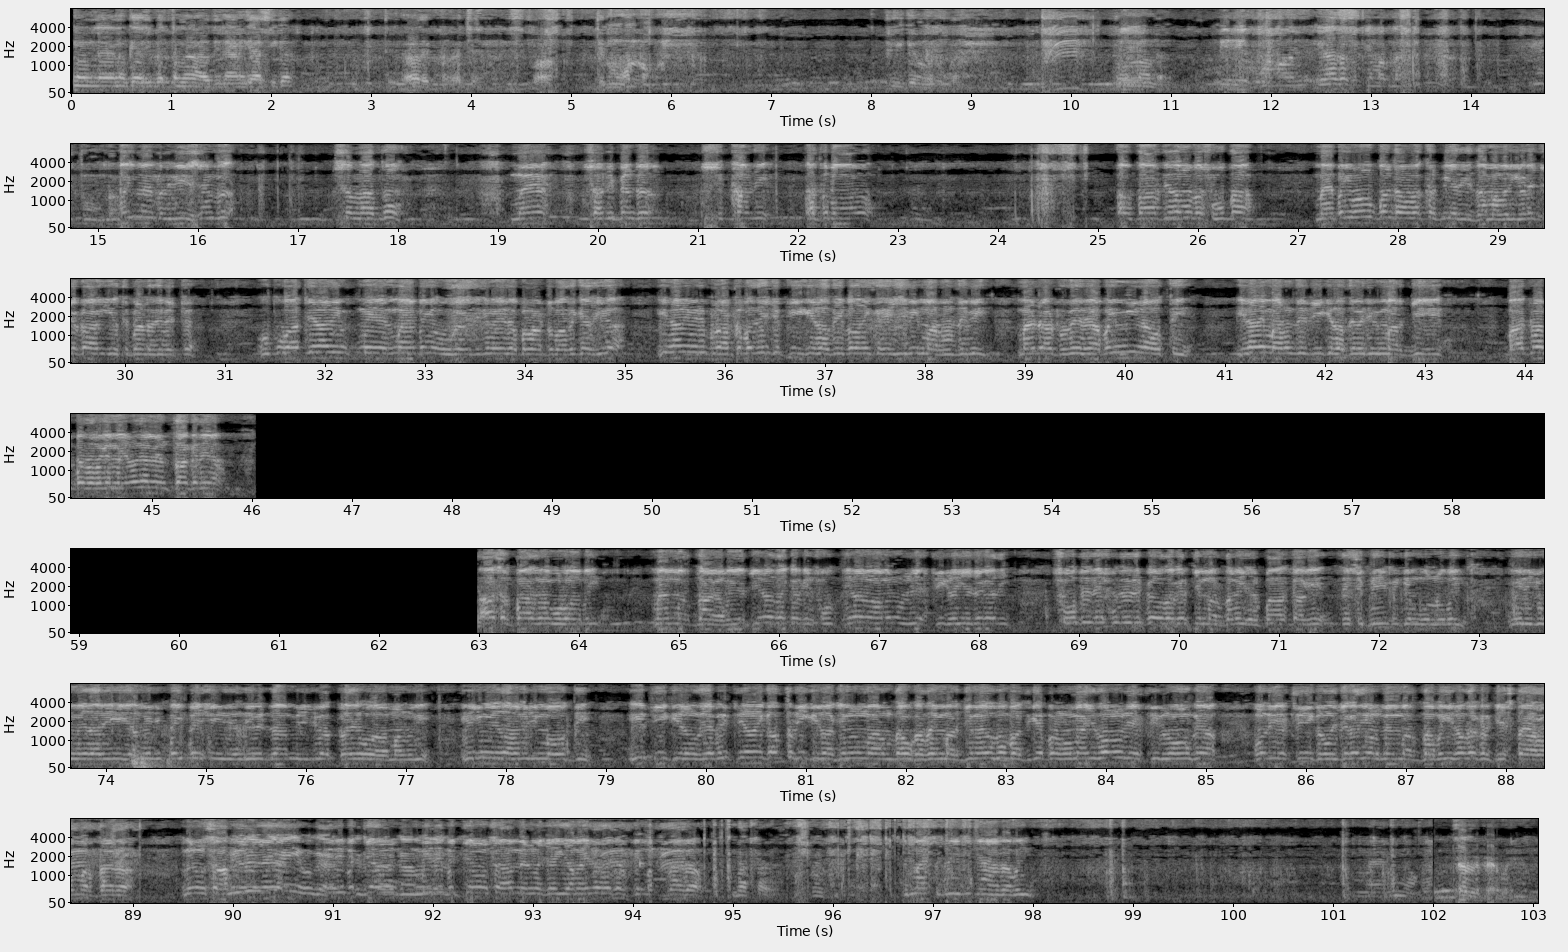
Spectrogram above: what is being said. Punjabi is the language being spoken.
ਲੈਣ ਗਿਆ ਸੀ, ਬੱਤ ਮੈਂ ਆਪਦੀ ਲੈਣ ਗਿਆ ਸੀਗਾ। ਤੇ ਆ ਦੇਖੋ ਅੱਜ ਤੇ ਮੋਨੋ ਠੀਕ ਹੈ ਮਰੂਗਾ ਉਹਨਾਂ ਦਾ। ਮੇਰੇ ਕੋਲ ਇਹਨਾਂ ਦਾ ਕਿੱਥੇ ਮਰਨਾ। ਇਹ ਤੂੰ ਦਾ ਭਾਈ ਮੈਂ ਬਲਵੀਰ ਸਿੰਘ ਸੰਨਾ ਮੈਂ ਸਾਡੇ ਪਿੰਡ ਸਿੱਖਾਂ ਦੇ ਅਖਬਾਰ ਅਖਬਾਰ ਦੇ ਦਾ ਮੁੰਡਾ ਸੋਭਾ ਮੈਂ ਭਾਈ ਉਹਨੂੰ 15 ਲੱਖ ਰੁਪਇਆ ਦੇ ਦਿੱਤਾ ਮੈਂ ਮੇਰੀ ਜਿਹੜੇ ਜਗ੍ਹਾ ਆ ਉੱਥੇ ਪਿੰਡ ਦੇ ਵਿੱਚ। ਉਹ ਤੋਂ ਬਾਅਦ ਇਹਨਾਂ ਦੀ ਮੈਂ ਮੈਂ ਭਾਈ ਹੋ ਗਿਆ ਸੀ ਕਿ ਮੇਰਾ ਬਲੱਡ ਵੱਧ ਗਿਆ ਸੀਗਾ। ਇਹਨਾਂ ਨੇ ਮੇਰੇ ਬਲੱਡ ਵਧੇ ਚ ਟੀਕੇ ਲਾਦੇ, ਪਤਾ ਨਹੀਂ ਕਹੇ ਜੀ ਵੀ ਮਰਨ ਦੇ ਵੀ। ਮੈਂ ਡਾਕਟਰ ਦੇ ਰਿਹਾ ਭਾਈ ਮਹੀਨਾ ਉੱਥੇ। ਇਹਨਾਂ ਨੇ ਮਰਨ ਦੇ ਟੀਕੇ ਲਾਦੇ ਮੇਰੀ ਵੀ ਮਰ ਜੇ ਬਾਅਦ ਚ ਮੈਂ ਪਤਾ ਲੱਗਿਆ, ਮੈਂ ਇਹਨਾਂ ਦੀਆਂ ਮਿੰਤਾਂ ਕਰਿਆ। ਆ ਸਰਪੰਚ ਨੂੰ ਬੋਲਾਂ ਬਈ ਮੈਂ ਮਰਦਾ ਹਾਂ ਬਈ ਅੱਜ ਇਹਨਾਂ ਦਾ ਕਰਕੇ ਸੋ ਇਹਨਾਂ ਨੇ ਮੈਨੂੰ ਰਜਿਸਟਰੀ ਕਰਾਈ ਹੈ ਜਗ੍ਹਾ ਦੀ ਸੋਦੇ ਦੇ ਸੋਦੇ ਦੇ ਪਿਓ ਦਾ ਕਰਕੇ ਮਰਦਾ ਬਈ ਸਰਪੰਚ ਕਾ ਕੇ ਤੇ ਸਪਰੀ ਪੀ ਕੇ ਬੋਲੋ ਬਈ ਮੇਰੀ ਜ਼ਿੰਮੇਵਾਰੀ ਆ ਮੇਰੀ ਪਈ ਪੈਸੇ ਨਹੀਂ ਦਿੰਦੇ ਵੀ ਤਾਂ ਮੇਰੀ ਜਵਾਕਾਂ ਦੇ ਹੋਆ ਮੰਨ ਵੀ ਇਹ ਜ਼ਿੰਮੇਵਾਰ ਆ ਮੇਰੀ ਮੌਤ ਦੀ ਇਹ ਟੀਕੇ ਲਾਉਂਦੇ ਆ ਬਈ ਇਹਨਾਂ ਨੇ ਗਲਤ ਤਰੀਕੇ ਲਾ ਕੇ ਮੈਨੂੰ ਮਾਰਨ ਦਾ ਉਹ ਕਰਦਾ ਸੀ ਮਰ ਜੇ ਮੈਂ ਉਦੋਂ ਬਚ ਗਿਆ ਪਰ ਹੁਣ ਮੈਂ ਜਦੋਂ ਉਹਨੂੰ ਰਜਿਸਟਰੀ ਕਰਾਉਣ ਗਿਆ ਹੁਣ ਰਜਿਸਟਰੀ ਨਹੀਂ ਕਰਾਉਂਦੀ ਜਗ੍ਹਾ ਦੀ ਹੁਣ ਮੈਂ ਮਰਦਾ ਬਈ ਇਹਨਾਂ ਦਾ ਕਰਕੇ ਸਤਾਇਆ ਵਾ ਮਰਦਾ ਇਹਦਾ ਮੈਨੂੰ ਸਾਫ਼ ਨਾਲ ਹੀ ਹੋ ਗਿਆ। ਨੂੰ ਸਾਫ਼ ਮੈਂ ਇਹਨਾਂ ਦਾ ਕਰਕੇ ਮਰਦਾ ਬਸ ਤੇ ਮੈਂ ਤਕਲੀਫ ਚ ਆਗਾ ਬਈ। ਚੱਲ ਫਿਰ ਬਈ।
